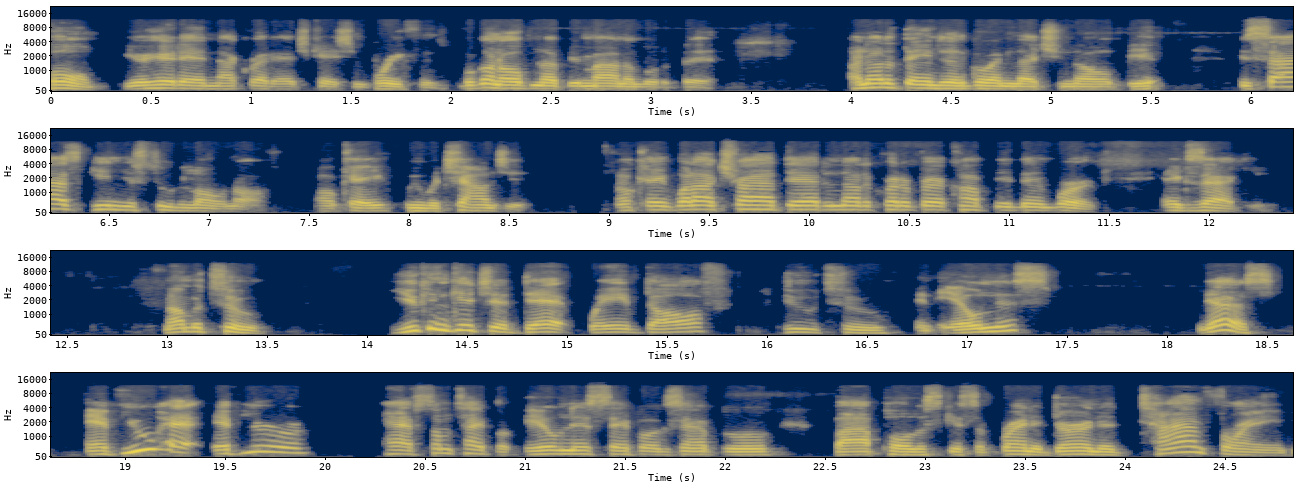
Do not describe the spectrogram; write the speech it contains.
Boom, you're here at Not Credit Education Briefing. We're going to open up your mind a little bit. Another thing to go ahead and let you know, besides getting your student loan off, okay, we would challenge it. Okay, well, I tried that. Another credit bureau company didn't work. Exactly. Number two, you can get your debt waived off due to an illness. Yes. If you have if you have some type of illness, say for example, bipolar schizophrenia during the time frame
